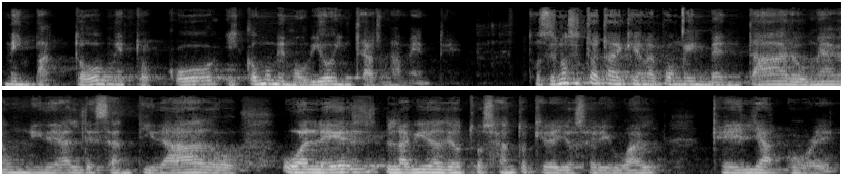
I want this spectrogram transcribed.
me impactó, me tocó y cómo me movió internamente. Entonces no se trata de que yo me ponga a inventar o me haga un ideal de santidad o, o al leer la vida de otro santo quiere yo ser igual que ella o él.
